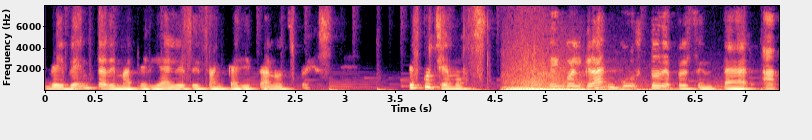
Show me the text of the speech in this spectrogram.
de venta de materiales de San Cayetano Express. Escuchemos. Tengo el gran gusto de presentar a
